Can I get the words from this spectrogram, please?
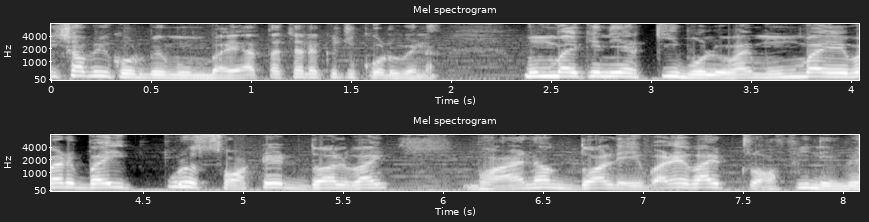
এইসবই করবে মুম্বাই, আর তাছাড়া কিছু করবে না। মুম্বাইকে নিয়ে আর কী বলব ভাই? মুম্বাই এবার ভাই পুরো শর্টের দল ভাই, ভয়ানক দল। এবারে ভাই ট্রফি নেবে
